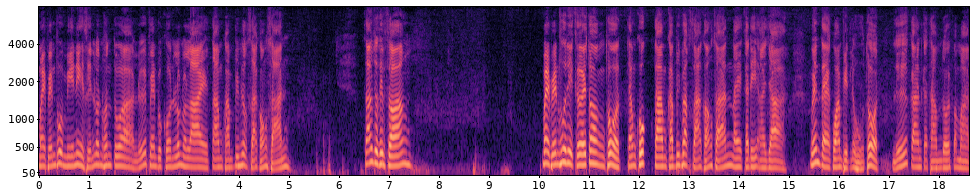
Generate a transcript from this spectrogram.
ไม่เป็นผู้มีหนี้สินล้นพ้นตัว หรือเป็นบุคคลล้มละลายตามคำพิพากษาของศาล 3.12 ไม่เป็นผู้ที่เคยต้องโทษจำคุกตามคำพิพากษาของศาลในคดีอาญา เว้นแต่ความผิดละหูโทษ หรือการกระทำโดยประมาท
